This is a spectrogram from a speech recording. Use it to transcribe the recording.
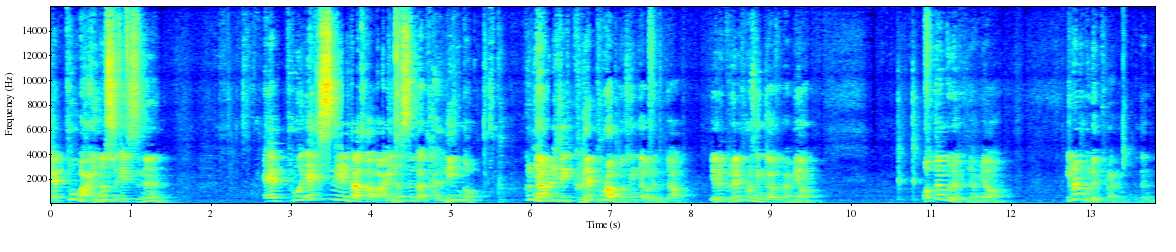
f-x는 fx에다가 마이너스가 달린 거. 그럼 얘를 이제 그래프로 한번 생각을 해보자. 얘를 그래프로 생각을 하면 어떤 그래프냐면 이런 그래프라는 거거든.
